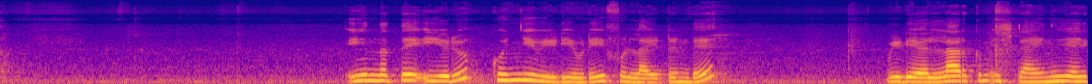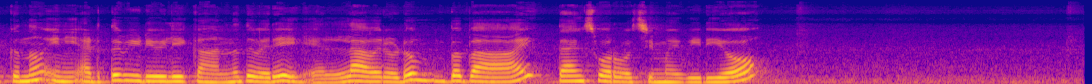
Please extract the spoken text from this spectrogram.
ഇന്നത്തെ ഈ ഒരു കുഞ്ഞു വീഡിയോ ഇവിടെ ഫുള്ളായിട്ടുണ്ട് വീഡിയോ എല്ലാവർക്കും ഇഷ്ടമായി എന്ന് വിചാരിക്കുന്നു. ഇനി അടുത്ത വീഡിയോയിലേക്ക് കാണുന്നത് വരെ എല്ലാവരോടും ബ bye thanks for watching my video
